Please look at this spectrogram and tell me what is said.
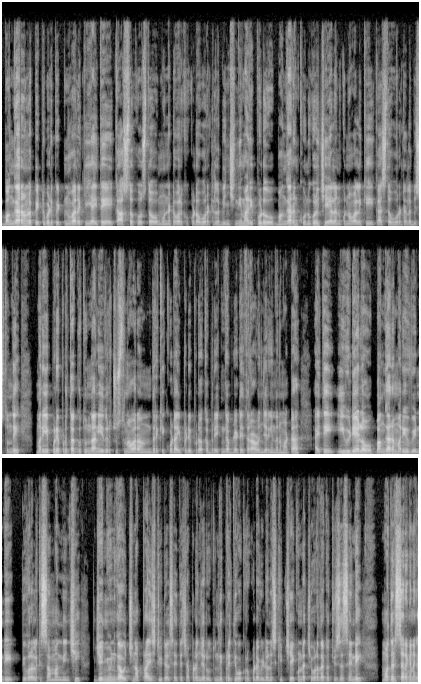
బంగారంలో పెట్టుబడి పెట్టిన వారికి అయితే కాస్తో కోస్తో మొన్నటి వరకు కూడా ఊరట లభించింది. మరి ఇప్పుడు బంగారం కొనుగోలు చేయాలనుకున్న వాళ్ళకి కాస్త ఊరట లభిస్తుంది. మరి ఎప్పుడెప్పుడు తగ్గుతుందా అని ఎదురు చూస్తున్న వారందరికీ కూడా ఇప్పుడిప్పుడు ఒక బ్రేకింగ్ అప్డేట్ అయితే రావడం జరిగిందనమాట అయితే ఈ వీడియోలో బంగారం మరియు వెండి వివరాలకి సంబంధించి జెన్యున్గా వచ్చిన ప్రైస్ డీటెయిల్స్ అయితే చెప్పడం జరుగుతుంది. ప్రతి ఒక్కరు కూడా వీడియోని స్కిప్ చేయకుండా చివరిదాకా చూసేసేయండి. మొదటిసారి కనుక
